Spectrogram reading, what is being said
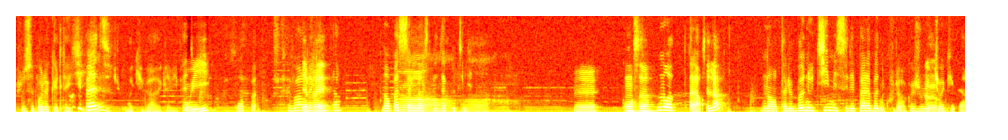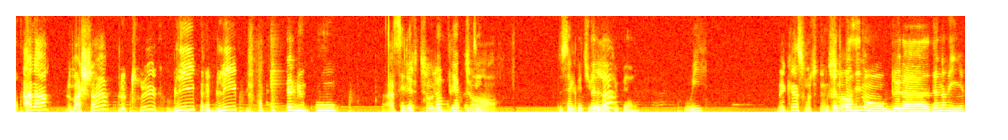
Je sais pas laquelle t'as utilisée. Pipette Tu récupères avec la pipette. Oui. Non, pas. Fais voir laquelle t'as. Non, pas celle-là, celle d'à côté. Euh, comment ça? Non, alors, Celle-là non, t'as le bon outil, mais ce n'est pas la bonne couleur que je voulais que tu Euh. récupères. Ah là Le machin Le truc Blip Blip Elle du coup. C'est la couleur qui est à côté. De celle que tu viens de récupérer. Oui. Mais qu'est-ce que c'est que ça la troisième en... de la dernière ligne.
